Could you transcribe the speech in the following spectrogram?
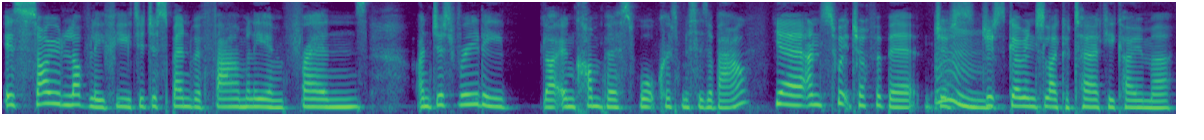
is so lovely for you to just spend with family and friends and just really like encompass what Christmas is about. Yeah, and switch off a bit. Just mm. just go into like a turkey coma.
